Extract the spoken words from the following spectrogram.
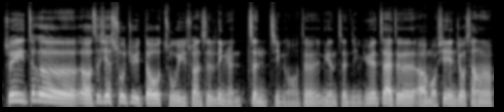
所以这个呃这些数据都足以算是令人震惊哦，这个令人震惊，因为在这个呃某些研究上呢。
